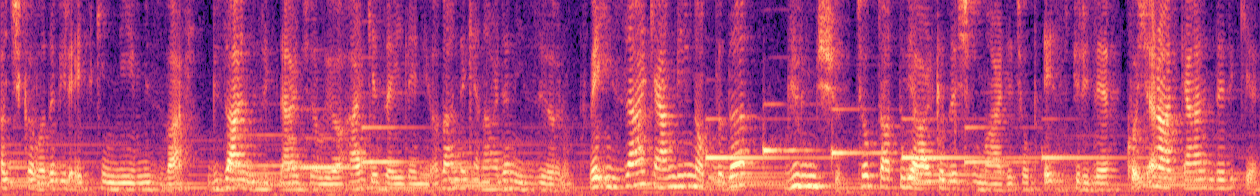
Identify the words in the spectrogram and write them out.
Açık havada bir etkinliğimiz var. Güzel müzikler çalıyor, herkes eğleniyor. Ben de kenardan izliyorum. Ve izlerken bir noktada gülmüşüm. Çok tatlı bir arkadaşım vardı, çok esprili. Koşarak geldi dedi ki,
